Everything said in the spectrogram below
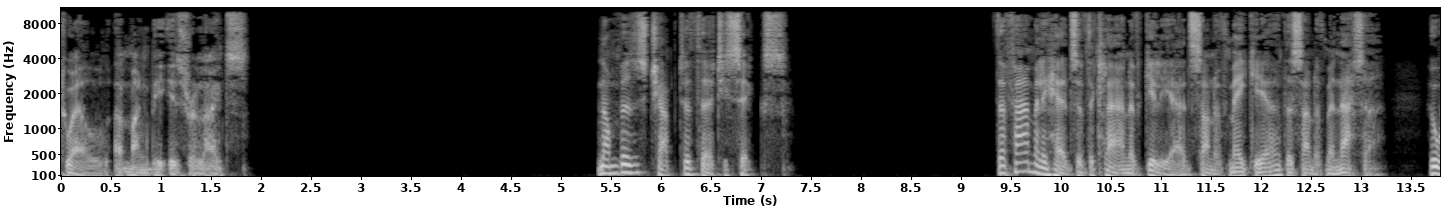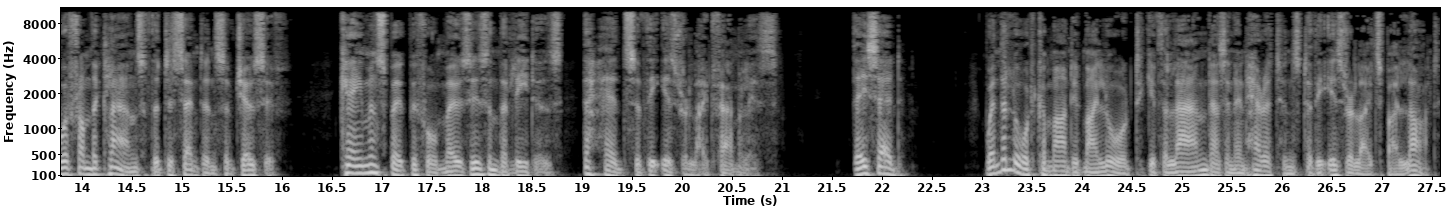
dwell among the Israelites. Numbers chapter 36 The family heads of the clan of Gilead, son of Machir, the son of Manasseh, who were from the clans of the descendants of Joseph, came and spoke before Moses and the leaders, the heads of the Israelite families. They said, When the Lord commanded my Lord to give the land as an inheritance to the Israelites by lot,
